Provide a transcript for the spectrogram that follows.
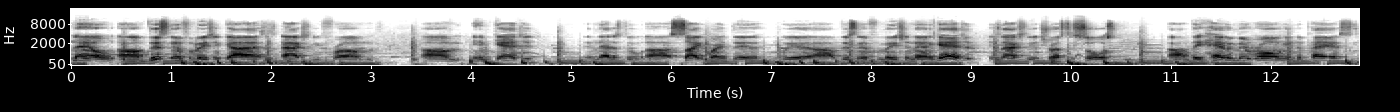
Now, um, this information, guys, is actually from um, Engadget and that is the uh, site right there where uh, this information. Now, Engadget is actually a trusted source. Um, they haven't been wrong in the past,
